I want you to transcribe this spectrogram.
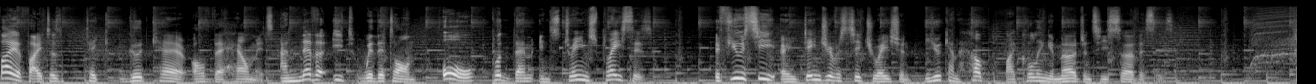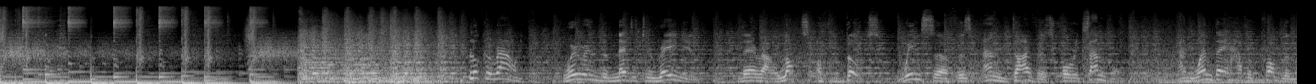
Firefighters take good care of their helmets and never eat with it on or put them in strange places. If you see a dangerous situation, you can help by calling emergency services. We're in the Mediterranean. There are lots of boats, windsurfers, and divers, for example. And when they have a problem,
